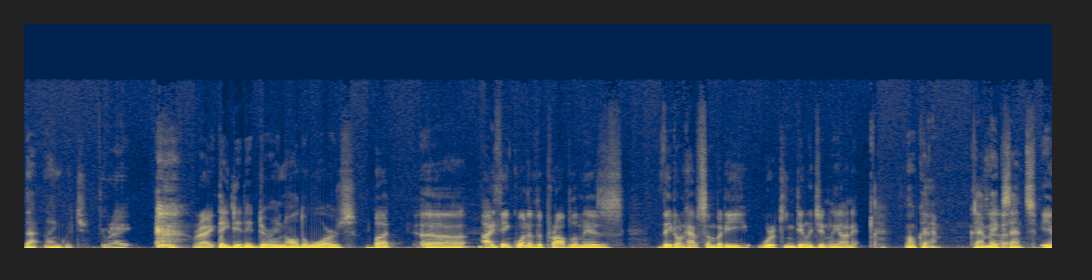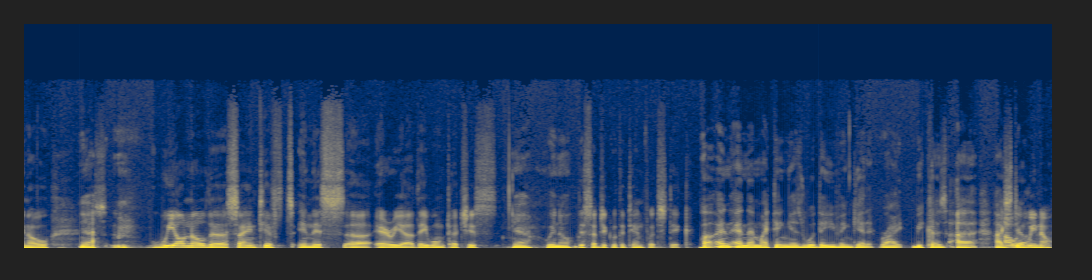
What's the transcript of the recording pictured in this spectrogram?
that language? Right. right. They did it during all the wars. But uh, I think one of the problem is they don't have somebody working diligently on it. Okay, that makes Uh, sense. You know, Yes, we all know the scientists in this uh, area they won't touch this yeah, we know. the subject with a ten foot stick. Well, and, and then my thing is, would they even get it right? Because I, I How still, we know?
